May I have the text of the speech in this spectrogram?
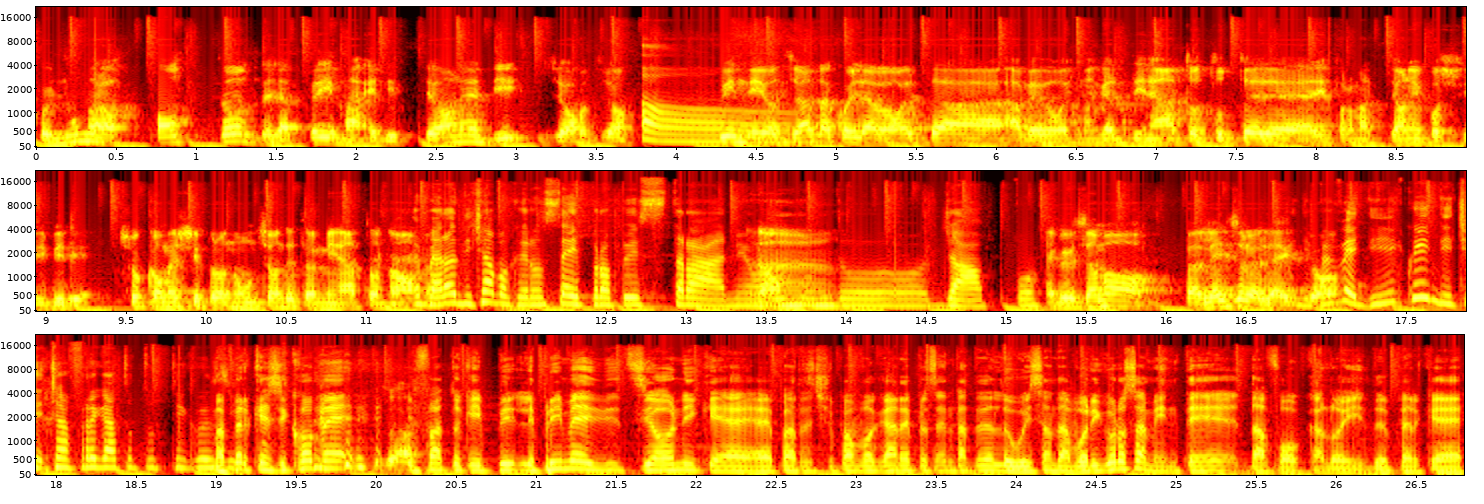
col numero 8 della prima edizione di JoJo. Oh. Quindi io già da quella volta avevo immagazzinato tutte le informazioni possibili su come si pronuncia un determinato nome. Eh, però diciamo che non sei proprio estraneo No. al mondo giappo. Ecco, diciamo, per leggere Quindi, leggo. ma vedi, quindi ci, ci ha fregato tutti così. ma perché siccome Esatto. il fatto che le prime edizioni che partecipavo a gare presentate da Lewis andavo rigorosamente da Vocaloid perché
